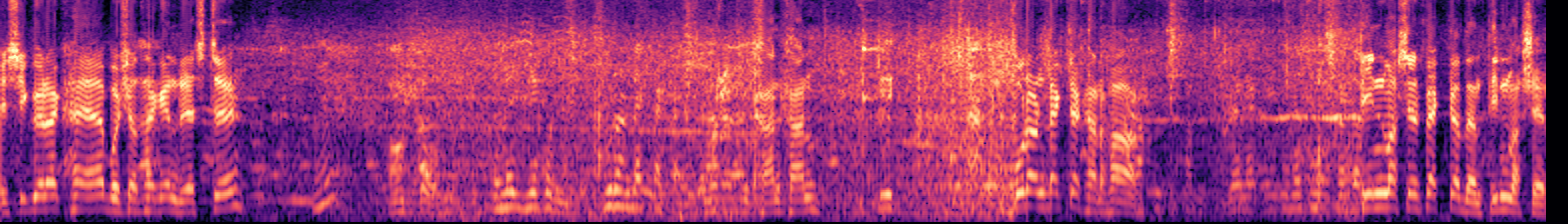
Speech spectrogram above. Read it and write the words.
বেশি করে খায়া বসে থাকেন রেস্টে। খান খান। পুরানটা একটা খান হ্যাঁ। তিন মাসের প্যাকটা দেন, তিন মাসের।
